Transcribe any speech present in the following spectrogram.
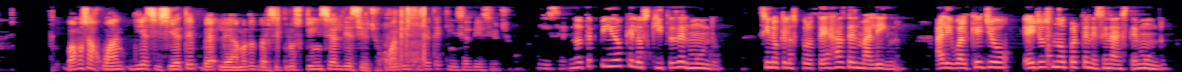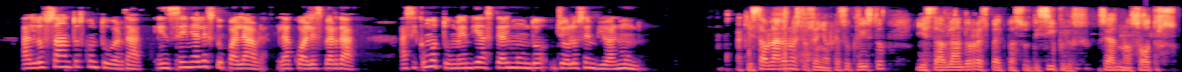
Vamos a Juan 17, leamos los versículos 15 al 18. Juan 17, 15 al 18. Dice, no te pido que los quites del mundo, sino que los protejas del maligno. Al igual que yo, ellos no pertenecen a este mundo Hazlos santos con tu verdad, enséñales tu palabra, la cual es verdad. Así como tú me enviaste al mundo, yo los envío al mundo. Aquí está hablando nuestro Señor Jesucristo y está hablando respecto a sus discípulos, o sea, nosotros.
